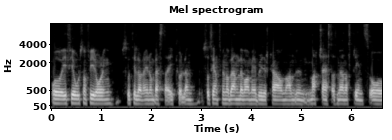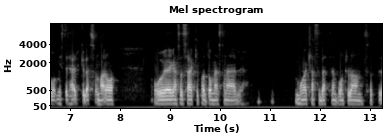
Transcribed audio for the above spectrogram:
Och i fjol som fyraåring så tillhörde han ju de bästa i kullen. Så sent som i november var han med i British Crown och han matchade hästar som Önas Prince och Mr Hercules. Och, de här. Och, och jag är ganska säker på att de hästarna är många klasser bättre än Born to Run. Så att, eh,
